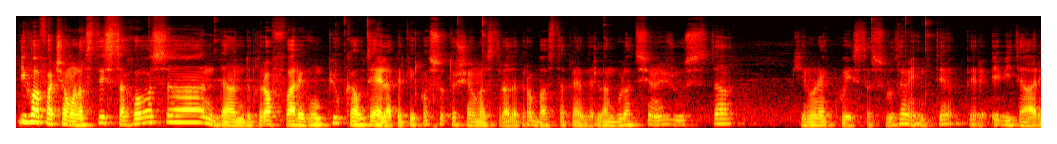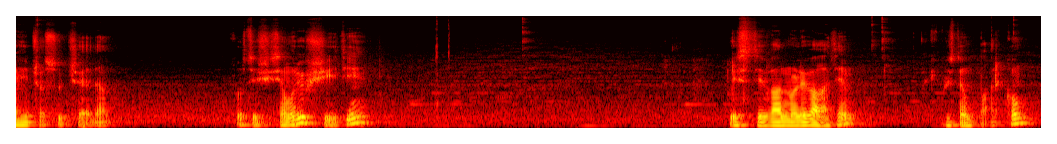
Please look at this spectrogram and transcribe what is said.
Di qua facciamo la stessa cosa andando però a fare con più cautela perché qua sotto c'è una strada però basta prendere l'angolazione giusta che non è questa assolutamente per evitare che ciò succeda. Forse ci siamo riusciti. Queste vanno levate perché questo è un parco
